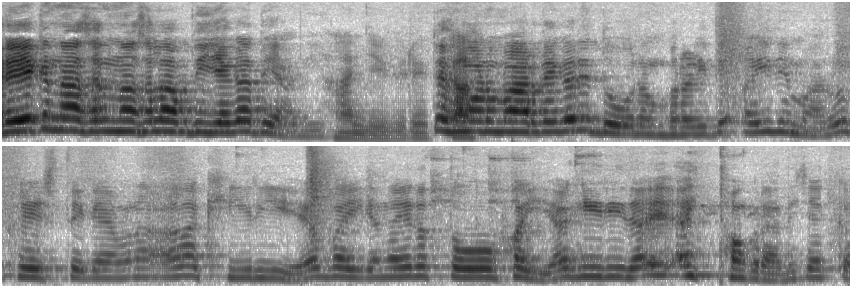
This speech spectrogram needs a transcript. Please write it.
ਹਰੇਕ ਨਸਲ ਨਸਲ ਆਪਦੀ ਜਗ੍ਹਾ ਤੇ ਆ ਗਈ। ਹਾਂਜੀ ਵੀਰੇ ਤੇ ਹੁਣ ਮਾਰਦੇ ਕਰੇ ਦੋ ਨੰਬਰ ਵਾਲੀ ਤੇ ਇਹਦੇ ਮਾਰੋ ਫੇਸ ਤੇ ਕੈਮਰਾ ਆਹ ਖੀਰੀ ਹੈ ਬਾਈ ਕਹਿੰਦਾ ਇਹ ਤਾਂ ਤੋਹਫਾ ਹੀ ਆ ਖੀਰੀ ਦਾ ਇਹ ਇੱਥੋਂ ਕਰਾ ਦੇ ਚੈੱਕ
